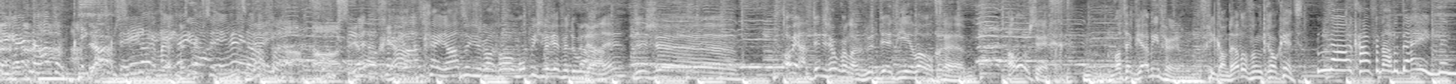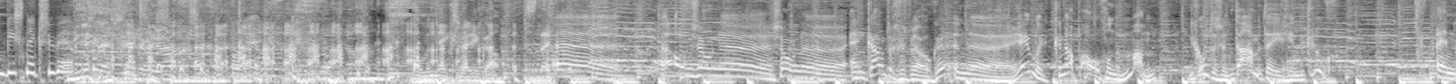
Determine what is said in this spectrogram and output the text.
Irene had hem. Ik had hem zeker, maar ik durfde het niet Irene had hem. Geen, raad, geen rateltjes, maar gewoon moppies weer even doen dan, hè? Dus, eh... Oh ja, dit is ook wel leuk, de dialoog. eh. hallo zeg, wat heb jij liever, een frikandel of een kroket? Nou, ik hou van allebei, ik ben bisnexueel. Allemaal niks, weet ik wel. Eh, eh, over zo'n zo'n encounter gesproken. Een redelijk knap ogende man. Die komt dus een dame tegen in de kroeg. En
